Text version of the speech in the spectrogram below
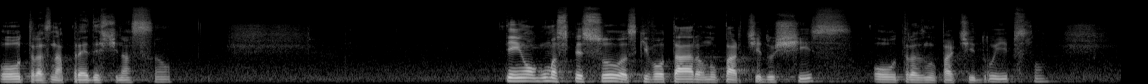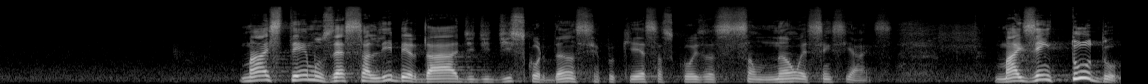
outras na predestinação. Tem algumas pessoas que votaram no partido X, outras no partido Y. Mas temos essa liberdade de discordância, porque essas coisas são não essenciais. Mas em tudo,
